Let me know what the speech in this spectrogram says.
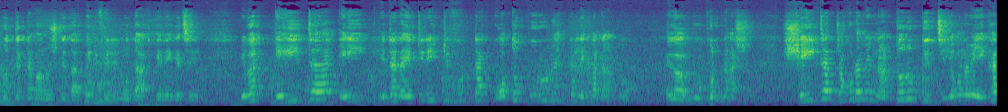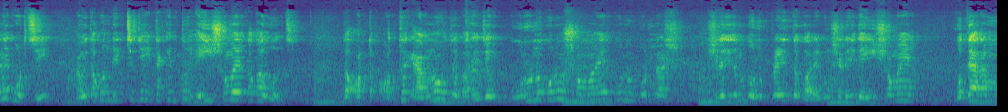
প্রত্যেকটা মানুষকে তার পেরিফেরির মধ্যে আটকে রেখেছে। এবার এইটা, এই, এটা নাইনটিন এইটটি ফোরটা কত পুরনো একটা লেখা নাটক উপন্যাস সেইটার যখন আমি নাট্যরূপ দিচ্ছি, যখন আমি এখানে করছি আমি তখন দেখছি যে এটা কিন্তু এই সময়ের কথা বলছি। অর্থাৎ এমনও হতে পারে যে পুরনো কোনো সময়ের কোনো উপন্যাস সেটা যদি আমাকে অনুপ্রাণিত করে এবং সেটা যদি এই সময়ে হতে আরম্ভ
